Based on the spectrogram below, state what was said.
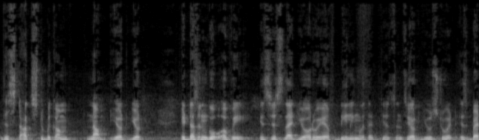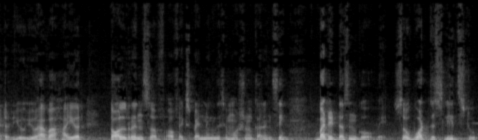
This starts to become numb. You're you're it doesn't go away. It's just that your way of dealing with it since you're used to it is better. You you have a higher tolerance of, of expending this emotional currency but it doesn't go away. So what this leads to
